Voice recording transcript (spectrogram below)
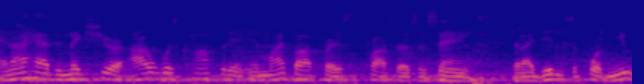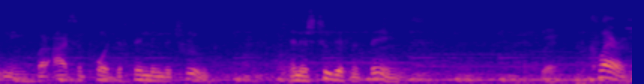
And I had to make sure I was confident in my thought process and saying that I didn't support mutiny, but I support defending the truth. And there's two different things. Right. Clarity.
